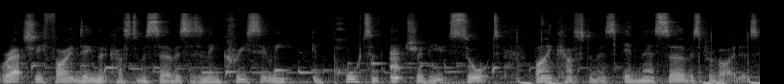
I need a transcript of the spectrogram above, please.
We're actually finding that customer service is an increasingly important attribute sought by customers in their service providers.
